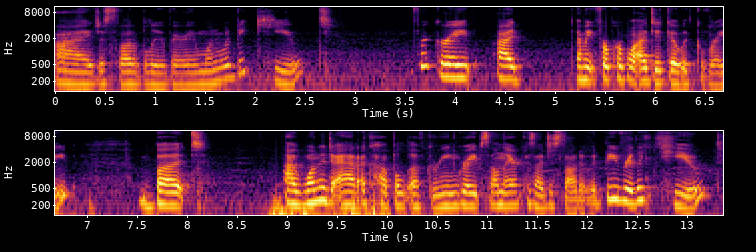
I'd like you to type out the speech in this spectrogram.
I just thought a blueberry one would be cute. For grape, I I mean for purple I did go with grape, but I wanted to add a couple of green grapes on there cuz I just thought it would be really cute.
